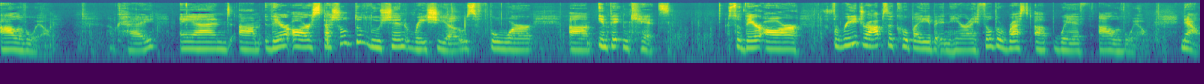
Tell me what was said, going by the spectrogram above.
olive oil, okay? And um, there are special dilution ratios for um, infant and kids. So there are three drops of copaiba in here, and I fill the rest up with olive oil. Now,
